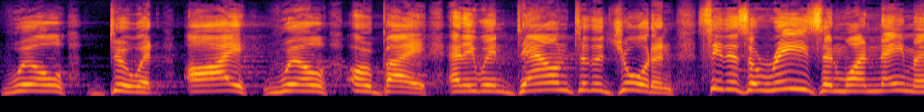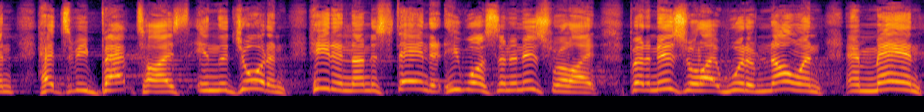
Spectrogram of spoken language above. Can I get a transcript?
will do it. I will obey. And he went down to the Jordan. See, there's a reason why Naaman had to be baptized in the Jordan. He didn't understand it. He wasn't an Israelite, but an Israelite would have known. And man,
